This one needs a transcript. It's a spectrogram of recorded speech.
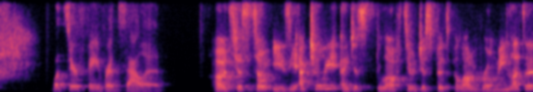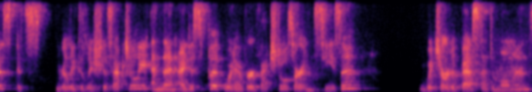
What's your favorite salad? Oh, it's just so easy. Actually, I just love to just put a lot of romaine lettuce. It's really delicious, actually. And then I just put whatever vegetables are in season, which are the best at the moment.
